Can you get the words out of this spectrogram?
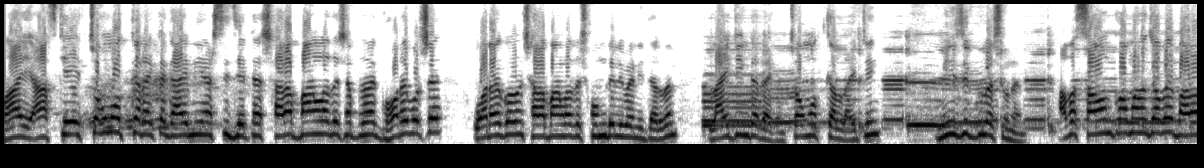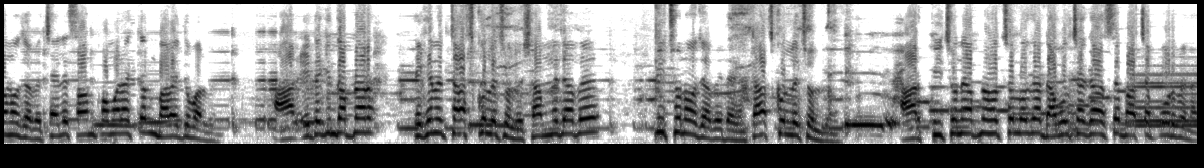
ভাই, আজকে চমৎকার একটা গাড়ি নিয়ে আসছি যেটা সারা বাংলাদেশ আপনারা ঘরে বসে অর্ডার করুন সারা বাংলাদেশ হোম ডেলিভারি নিতে পারবেন। লাইটিংটা দেখেন, চমৎকার লাইটিং মিউজিকগুলো শুনেন। আবার সাউন্ড কমানো যাবে, বাড়ানো যাবে। চাইলে সাউন্ড কমা রাখতে বাড়াইতে পারবেন। আর এটা কিন্তু আপনার এখানে টাচ করলে চলবে। সামনে যাবে, পিছনেও যাবে, দেখেন টাচ করলে চলবে। আর পিছনে আপনার হচ্ছে লোক ডাবল চাকা আছে, বাচ্চা পড়বে না।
